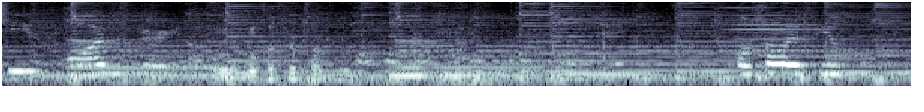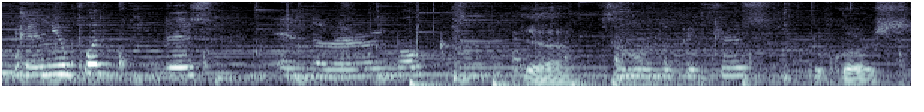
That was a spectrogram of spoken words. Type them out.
Very young. Oh, look at your puppy. Mm-hmm. Also, if you can you put this in the memory book, Yeah, some of the pictures, of course.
